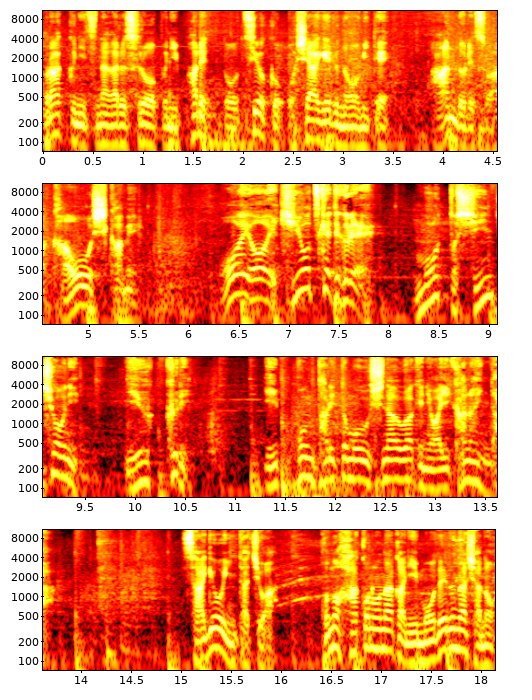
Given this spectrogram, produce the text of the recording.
トラックにつながるスロープにパレットを強く押し上げるのを見てアンドレスは顔をしかめる。おいおい気をつけてくれ。もっと慎重にゆっくり。一本たりとも失うわけにはいかないんだ。作業員たちはこの箱の中にモデルナ社の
